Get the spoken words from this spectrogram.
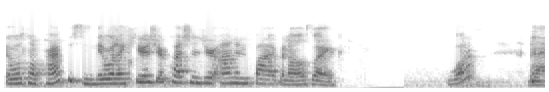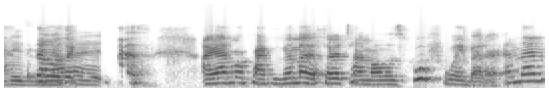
there was no practicing. They were like, here's your questions. You're on in five. And I was like, what? That is And I was nuts. like, yes. I had more practice. Then by the third time, I was whew, way better. And then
